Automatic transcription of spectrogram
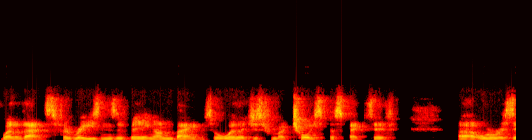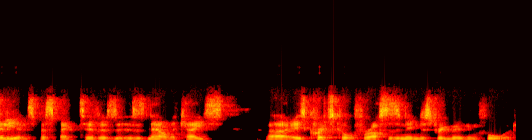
whether that's for reasons of being unbanked or whether just from a choice perspective uh, or a resilience perspective, as, as is now the case, uh, is critical for us as an industry moving forward.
